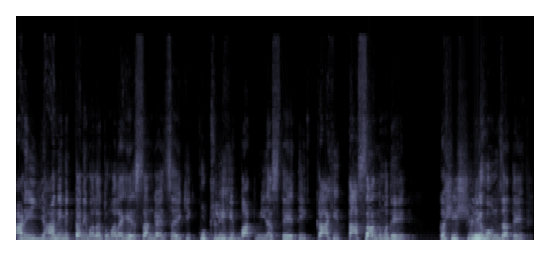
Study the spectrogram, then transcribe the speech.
आणि या निमित्ताने मला तुम्हाला हे सांगायचं आहे की कुठलीही बातमी असते ती काही तासांमध्ये कशी शिळी होऊन जाते.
